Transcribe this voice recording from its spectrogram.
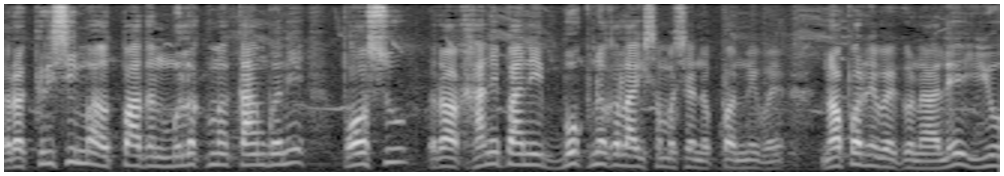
र कृषिमा उत्पादनमूलकमा काम गर्ने पशु र खानेपानी बोक्नको लागि समस्या नपर्ने भए नपर्ने भएको हुनाले यो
